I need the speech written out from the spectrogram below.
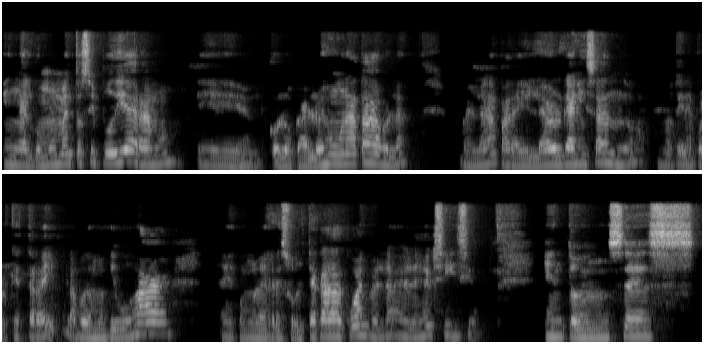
en algún momento si pudiéramos eh, colocarlo en una tabla, ¿verdad? Para irla organizando, no tiene por qué estar ahí, la podemos dibujar, como le resulte a cada cual, ¿verdad? El ejercicio. Entonces,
